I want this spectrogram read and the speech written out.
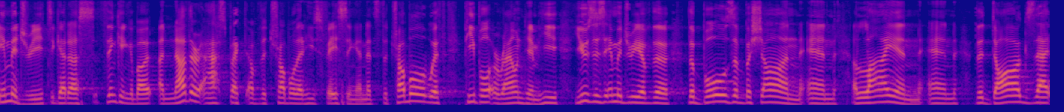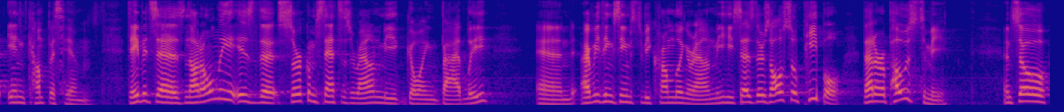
imagery to get us thinking about another aspect of the trouble that he's facing, and it's the trouble with people around him. He uses imagery of the, the bulls of Bashan and a lion and the dogs that encompass him. David says, Not only is the circumstances around me going badly, and everything seems to be crumbling around me, he says, There's also people that are opposed to me. And so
